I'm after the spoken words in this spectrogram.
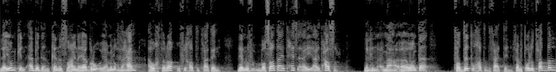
لا يمكن ابدا كان الصهاينة يجرؤوا ويعملوا اقتحام أو اختراق وفي خط دفاع ثاني لأنه ببساطة هيتحس هي- هيتحاصر. لكن مع هو أنت فضيت له خط الدفاع الثاني فبتقول له اتفضل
